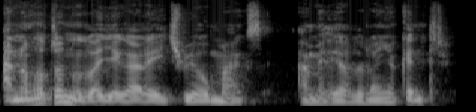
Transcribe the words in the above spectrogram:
A nosotros nos va a llegar HBO Max a mediados del año que entre.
